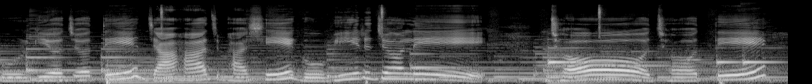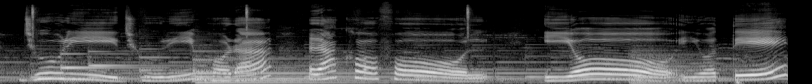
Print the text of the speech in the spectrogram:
বর্গীয় জতে জাহাজ ভাসে গভীর জলে। ঝ, ঝতে ঝুড়ি ঝুড়ি ভরা রাখো ফল। ইয়, ইয়তে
